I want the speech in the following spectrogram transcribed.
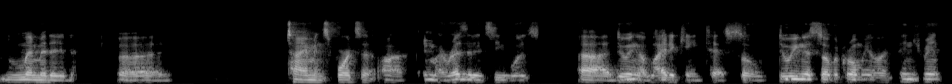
limited uh, time in sports uh, in my residency, was uh, doing a lidocaine test. So doing a subacromial impingement,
